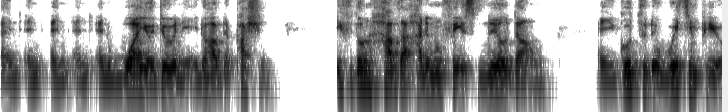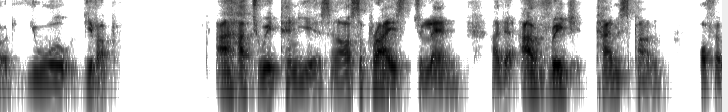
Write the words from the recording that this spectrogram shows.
and and and and, and why you're doing it, you don't have the passion, if you don't have that honeymoon phase nailed down and you go through the waiting period, you will give up. I had to wait 10 years and I was surprised to learn that the average time span of a,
